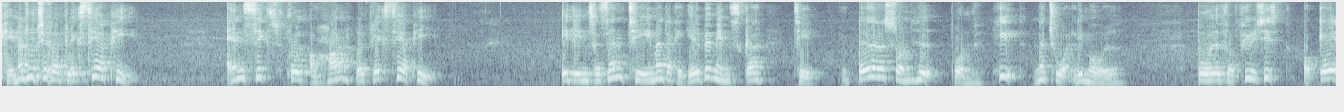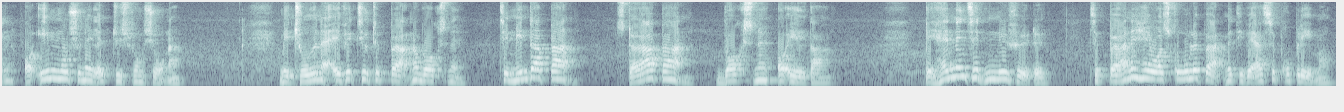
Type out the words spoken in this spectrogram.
Kender du til refleksterapi? Ansigts-, fod- og håndrefleksterapi. Et interessant tema, der kan hjælpe mennesker til en bedre sundhed på en helt naturlig måde. Både for fysisk, organ og emotionelle dysfunktioner. Metoden er effektiv til børn og voksne, til mindre børn, større børn, voksne og ældre. Behandling til den nyfødte, til børnehaver og skolebørn med diverse problemer.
